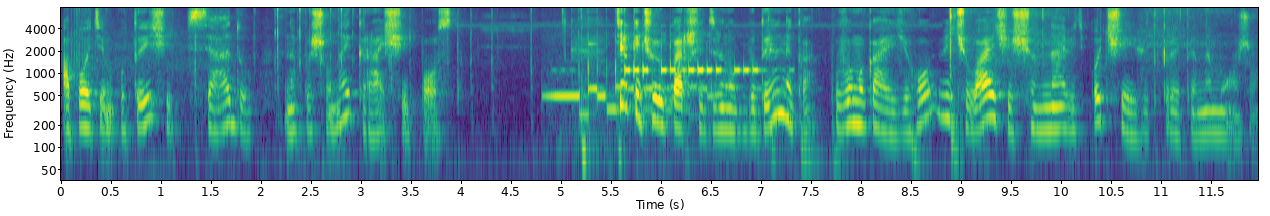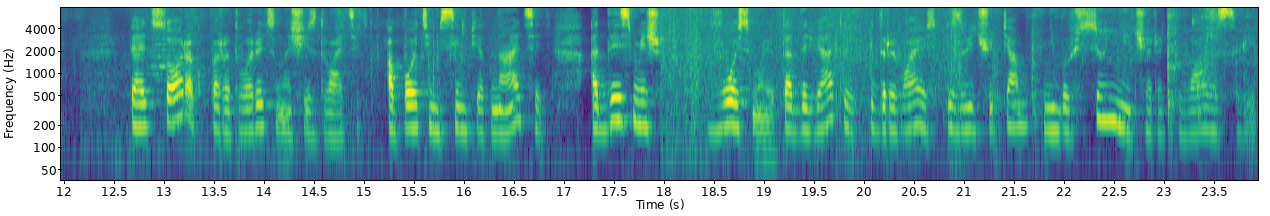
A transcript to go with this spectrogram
А потім у тиші сяду, напишу найкращий пост. Тільки чую перший дзвінок будильника, вимикаю його, відчуваючи, що навіть очей відкрити не можу. 5.40 перетворюється на 6.20, а потім 7.15, а десь між 8 та 9 підриваюсь із відчуттям, ніби всю ніч рятувала світ.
